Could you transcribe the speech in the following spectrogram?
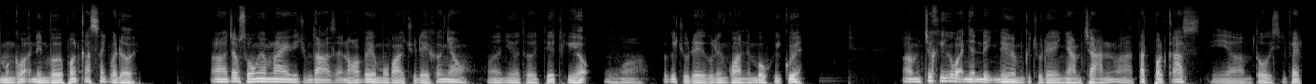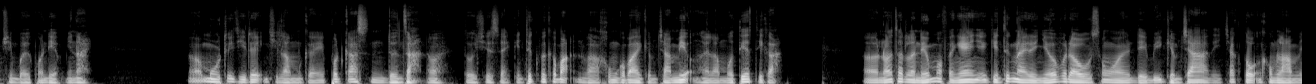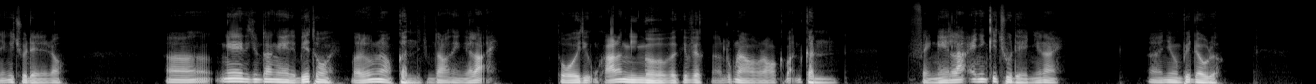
Chào mừng các bạn đến với podcast sách và đời. À, trong số ngày hôm nay thì chúng ta sẽ nói về một vài chủ đề khác nhau à, như là thời tiết, khí hậu, và các cái chủ đề có liên quan đến bầu khí quyển. À, trước khi các bạn nhận định đây là một cái chủ đề nhàm chán và tắt podcast thì à, tôi xin phép trình bày quan điểm như này. À, một thì đây chỉ là một cái podcast đơn giản thôi. Tôi chia sẻ kiến thức với các bạn và không có bài kiểm tra miệng hay là một tiết gì cả. À, nói thật là nếu mà phải nghe những kiến thức này để nhớ vào đầu xong rồi để bị kiểm tra thì chắc tôi cũng không làm những cái chủ đề này đâu. À, nghe thì chúng ta nghe để biết thôi và lúc nào cần thì chúng ta có thể nghe lại. Tôi thì cũng khá là nghi ngờ về cái việc là lúc nào đó các bạn cần phải nghe lại những cái chủ đề như này. À, nhưng mà biết đâu được.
